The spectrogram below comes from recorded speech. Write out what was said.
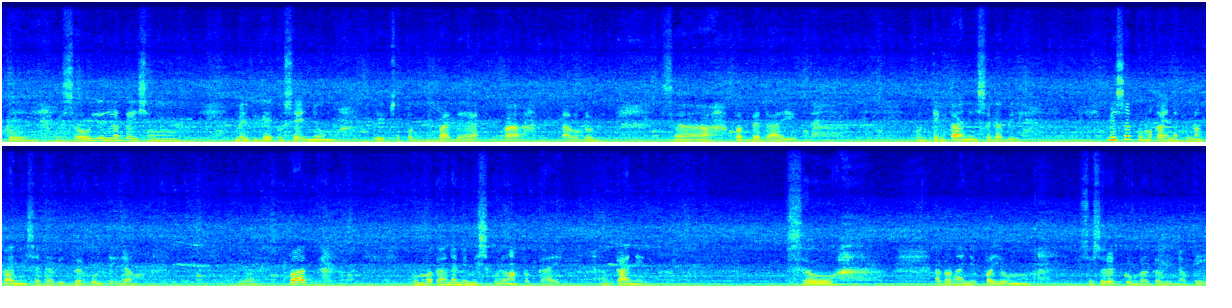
Okay? So yun lang guys yung may bigay ko sa inyong tip sa pagpada pa tawag doon? Sa pagda-diet. Kunting kanin sa gabi. Minsan kumakain ako ng kanin sa gabi pero kunti lang. Yun. Pag kumbaga namimiss ko lang ang pagkain ang kanin. So abangan nyo pa yung susunod kong gagawin, okay?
